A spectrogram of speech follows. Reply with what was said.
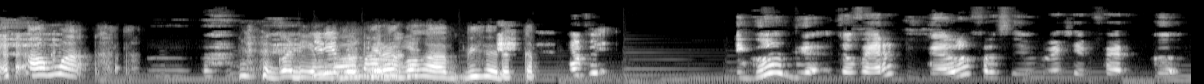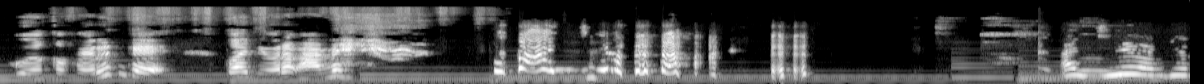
sama gue diem Jadi gue kira gue nggak bisa deket Tapi gue gak ke Feren gak lo first impression Feren gue gue ke Feren kayak wah ini orang aneh. Anjir, anjir.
